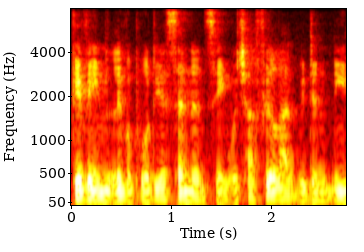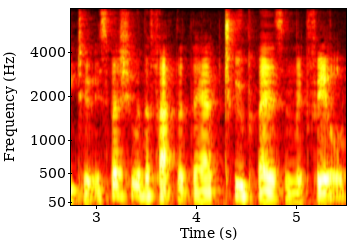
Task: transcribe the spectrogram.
giving Liverpool the ascendancy, which I feel like we didn't need to, especially with the fact that they had two players in midfield,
